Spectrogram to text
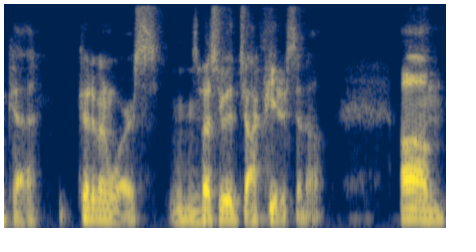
Okay. Could have been worse. Mhm. especially with Joc Pederson up. Um,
